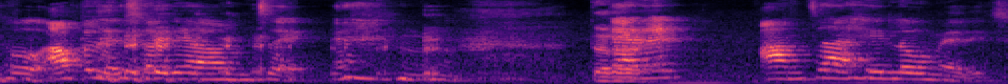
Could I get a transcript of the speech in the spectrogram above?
हो आपलं सगळे आमचं आहे. कारण आमचं आहे लव्ह मॅरेज.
